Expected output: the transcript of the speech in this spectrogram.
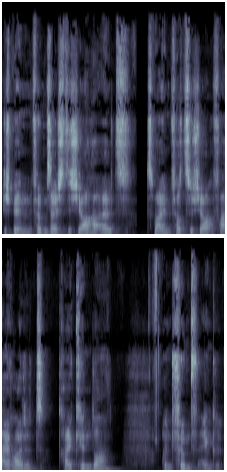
Ich bin 65 Jahre alt, 42 Jahre verheiratet, drei Kinder und fünf Enkel.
